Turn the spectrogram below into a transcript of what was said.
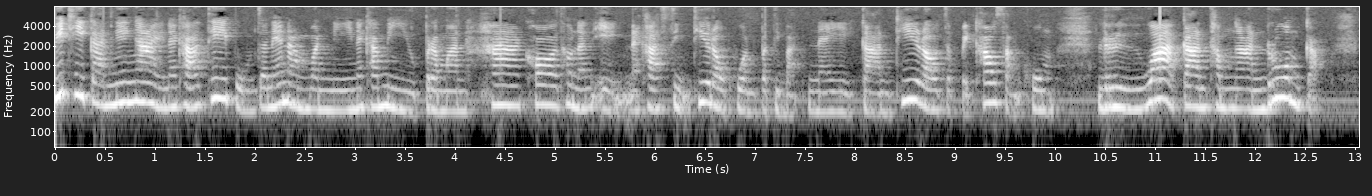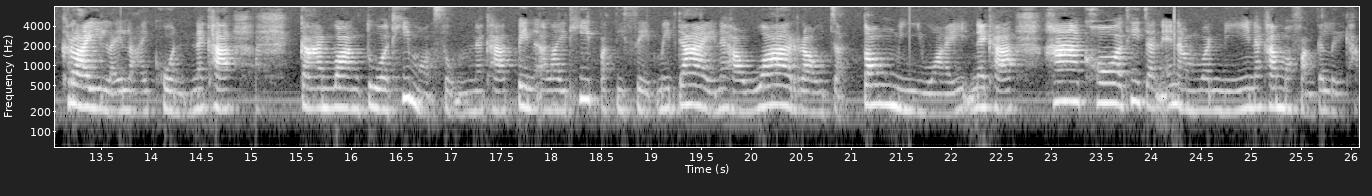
วิธีการง่ายๆนะคะ ที่ผมจะแนะนำวันนี้นะคะมีอยู่ประมาณ 5 ข้อเท่านั้นเองนะคะ สิ่งที่เราควรปฏิบัติในการที่เราจะไปเข้าสังคม หรือว่าการทำงานร่วมกับ ใครหลาย ๆ คนนะคะ การวางตัวที่เหมาะสมนะคะ เป็นอะไรที่ปฏิเสธไม่ได้นะคะ ว่าเราจะต้องมีไว้นะคะ 5 ข้อที่จะแนะนำวันนี้นะคะมาฟังกันเลยค่ะ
